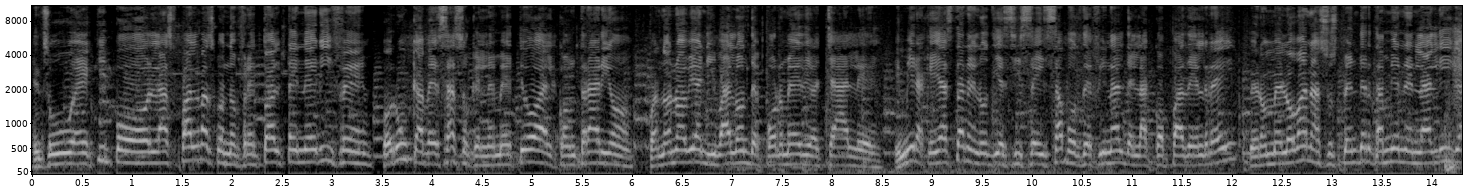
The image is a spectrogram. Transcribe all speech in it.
En su equipo Las Palmas cuando enfrentó al Tenerife. Por un cabezazo que le metió al contrario. Cuando no había ni balón de por medio, chale. Y mira que ya están en los 16 de final de la Copa del Rey. Pero me lo van a suspender también en la liga.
